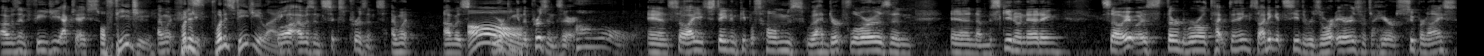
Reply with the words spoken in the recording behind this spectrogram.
I was in Fiji actually. I, s- Oh, Fiji. I went What is Fiji. What is what is Fiji like? well, I was in six prisons. I went. I was Oh. working in the prisons there. oh. and so I stayed in people's homes. We had dirt floors and and uh, mosquito netting. So it was third world type thing. So I didn't get to see the resort areas, which I hear are super nice,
